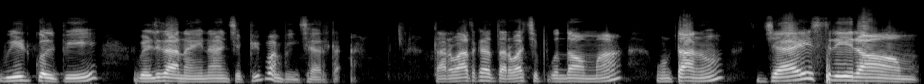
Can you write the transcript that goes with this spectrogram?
వీడ్కొల్పి వెళ్ళిరా నాయనా అని చెప్పి పంపించారట. తర్వాత కదా తర్వాత చెప్పుకుందాం అమ్మా ఉంటాను. జై శ్రీరామ్.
